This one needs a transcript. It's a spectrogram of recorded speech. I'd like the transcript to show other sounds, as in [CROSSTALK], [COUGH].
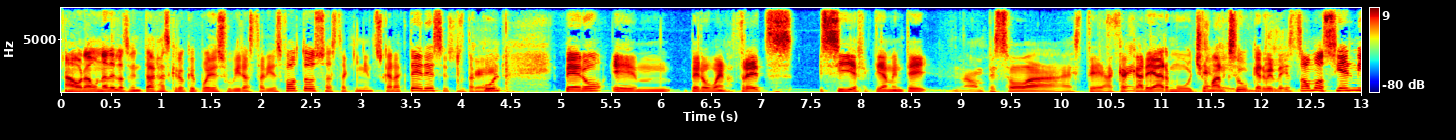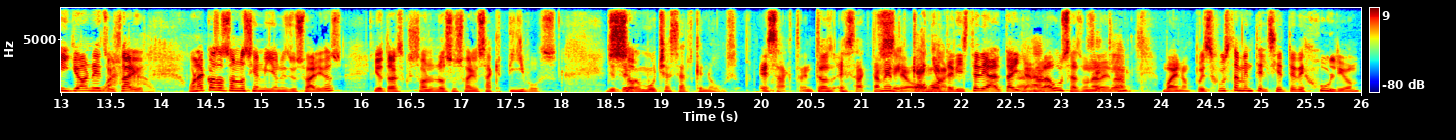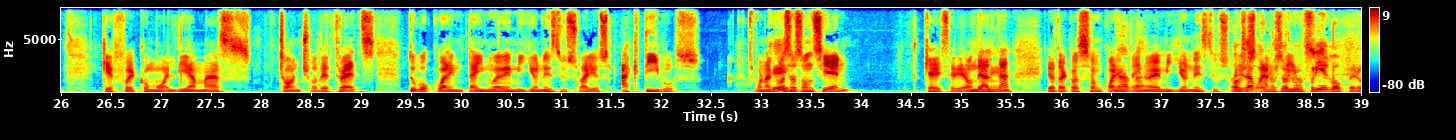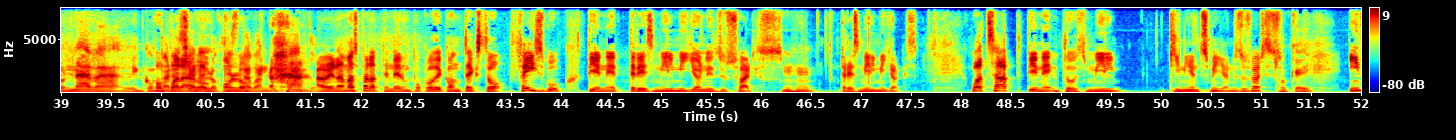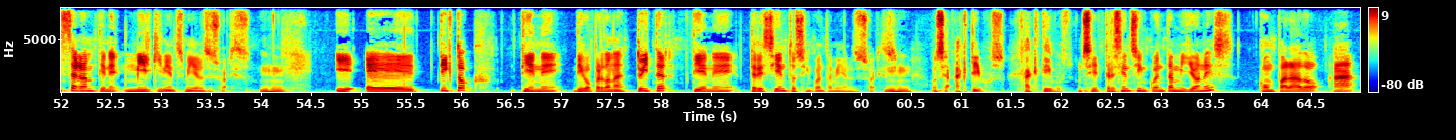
Ahora, una de las ventajas creo que puede subir hasta 10 fotos, hasta 500 caracteres, eso está cool. Pero, em, pero bueno, Threads sí efectivamente ¿no? empezó a, este, a cacarear mucho Mark Zuckerberg. Somos 100 millones de usuarios. Una cosa son los 100 millones de usuarios y otras son los usuarios activos. Yo So- tengo muchas apps que no uso. Exacto, entonces, exactamente. Sí, o- te diste de alta y ya no la usas una Sí, vez, claro. ¿no? Bueno, pues justamente el 7 de julio, que fue como el día más choncho de Threads, tuvo 49 millones de usuarios activos. Una cosa son 100 que se dieron de alta y otra cosa son 49 millones de O usuarios sea, bueno, son un activos. friego, pero nada en comparación a lo que lo- estaban buscando. A ver, nada más para tener un poco de contexto, Facebook tiene 3 mil millones de usuarios. Ujú. 3 mil millones. WhatsApp tiene 2.500 millones de usuarios. Ok. Instagram tiene 1.500 millones de usuarios. Y eh, TikTok tiene, digo, perdona, Twitter tiene 350 millones de usuarios. O sea, activos. Activos. Sí, 350 millones comparado a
